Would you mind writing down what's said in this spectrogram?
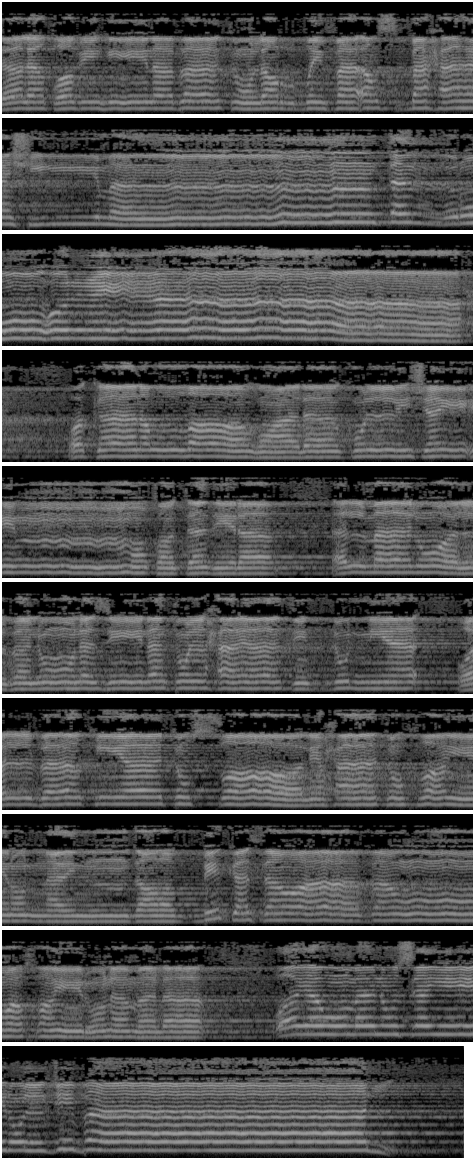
فاختلط به نبات الأرض فأصبح هشيما. تذروه الرياح. وكان الله على كل شيء مقتدرا. المال والبنون زينة الحياة الدنيا. والباقيات الصالحات خير عند ربك ثوابا وخير نملا. ويوم نسير الجبال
